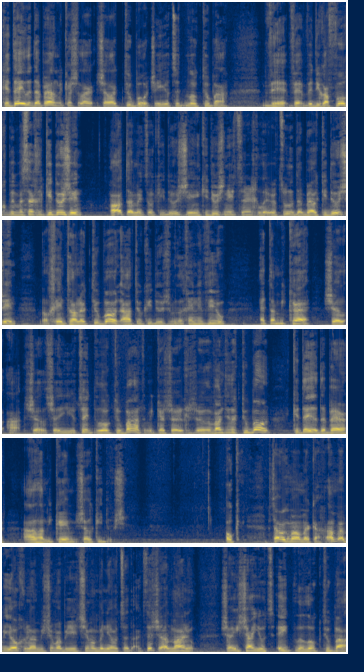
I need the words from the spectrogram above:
כדי לדבר על מקרה של, של הכתובות שהיא יוצאת ללא כתובה. ובדיוק הפוך במסכת קידושין. התם אצל קידושין, קידושין צריך, רצו לדבר על קידושין, ולכן תנא כתובות אטו קידושין, ולכן הביאו את המקרה של, של, של יוצאת ללא כתובה, את המקרה שרלוונטי לכתובות, כדי לדבר על המקרים של קידושין. אוקיי. עכשיו הגמרא אומר כך, אמר רבי יוחנן משום רבי שמעון בן יהוצדק. זה שאמרנו שהאישה יוצאת ללא כתובה,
